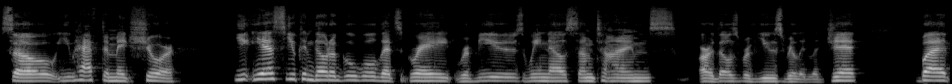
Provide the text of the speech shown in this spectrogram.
So you have to make sure. yes, you can go to Google. That's great. Reviews. We know sometimes are those reviews really legit, but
